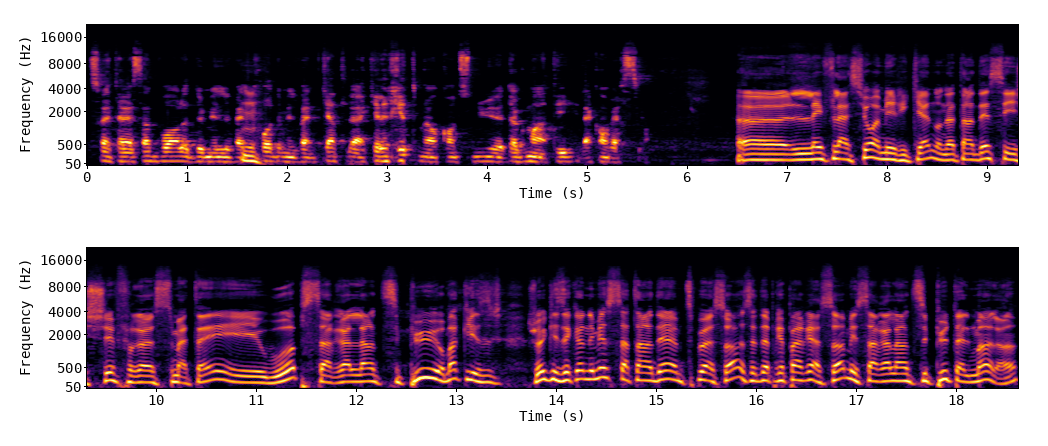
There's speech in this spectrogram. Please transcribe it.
ce serait intéressant de voir le 2023-2024 à quel rythme on continue d'augmenter la conversion. Euh, l'inflation américaine, on attendait ces chiffres euh, ce matin et oups, ça ralentit plus. Remarque, les, je veux que les économistes s'attendaient un petit peu à ça, s'étaient préparés à ça, mais ça ralentit plus tellement là. Hein?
